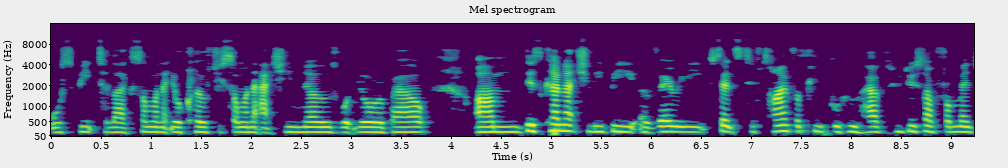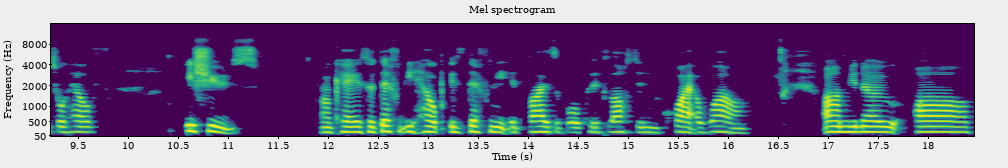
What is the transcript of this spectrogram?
or speak to like someone that you're close to someone that actually knows what you're about um, this can actually be a very sensitive time for people who have who do suffer from mental health issues okay? So definitely help is definitely advisable because it's lasting quite a while. Um you know our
